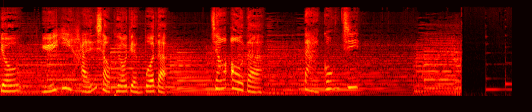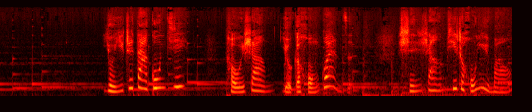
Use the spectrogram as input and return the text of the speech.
由于意涵小朋友点播的《骄傲的大公鸡》。有一只大公鸡，头上有个红冠子，身上披着红羽毛，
